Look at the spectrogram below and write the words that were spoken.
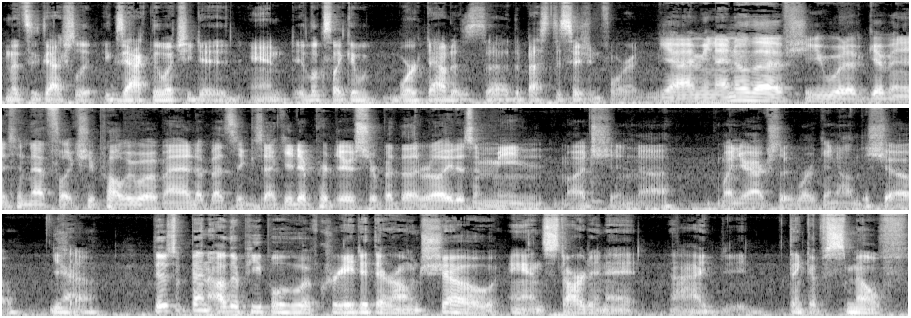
And that's exactly exactly what she did and it looks like it worked out as uh, the best decision for it. Yeah i mean i know that if she would have given it to netflix she probably would have ended up as executive producer but that really doesn't mean much in uh, when you're actually working on the show yeah. so. there's been other people who have created their own show and starred in it. I think of smilf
